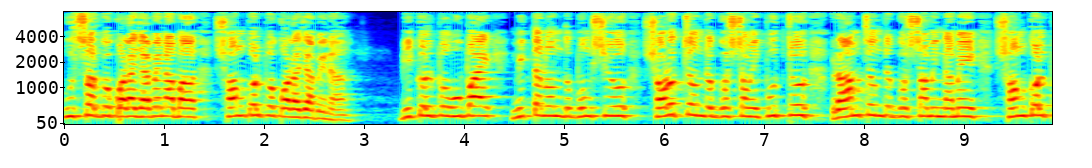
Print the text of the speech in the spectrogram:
উৎসর্গ করা যাবে না বা সংকল্প করা যাবে না। বিকল্প উপায় নিত্যানন্দ বংশীয় শরৎচন্দ্র গোস্বামীর পুত্র রামচন্দ্র গোস্বামীর নামে সংকল্প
